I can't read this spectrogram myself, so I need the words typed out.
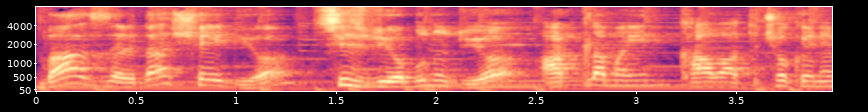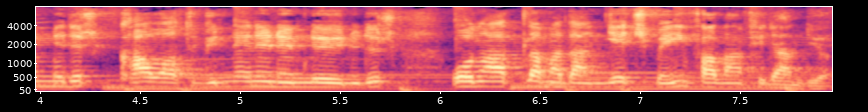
Bazıları da şey diyor, siz diyor bunu diyor atlamayın kahvaltı çok önemlidir. Kahvaltı günün en önemli öğünüdür. Onu atlamadan geçmeyin falan filan diyor.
